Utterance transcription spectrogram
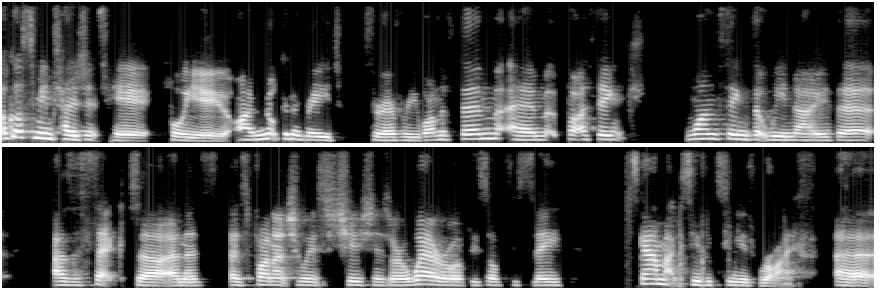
I've got some intelligence here for you. I'm not going to read through every one of them, um, but I think one thing that we know that as a sector and as, as financial institutions are aware of is obviously scam activity is rife, uh,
